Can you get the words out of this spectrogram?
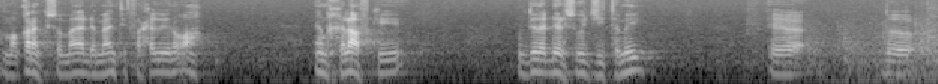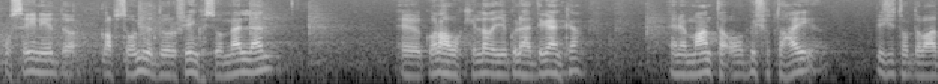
ama qaranka soomaaliya dhammaantiin farxadiinu ah in khilaafkii muddada dheer soo jiitamay. Ee huseynaya qabsoomida doorashooyinka somalilan ee golaha wakiilada iyo golaha degaanka inay maanta oo bishu tahay bishii toddobaad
